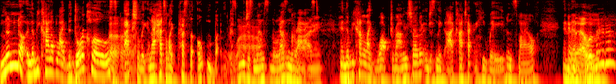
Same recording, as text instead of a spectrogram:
No, no, no, and then we kind of like the door closed Uh-huh. actually, and I had to like press the open button because we were just Wow. mesmerized. And then we kind of like walked around each other and just make eye contact, and he waved and smiled. And In then the um, elevator?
